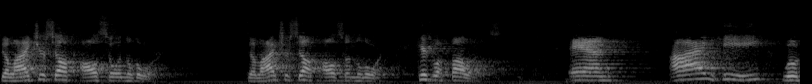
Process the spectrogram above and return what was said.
Delight yourself also in the Lord. Delight yourself also in the Lord. Here's what follows. And I, He, will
